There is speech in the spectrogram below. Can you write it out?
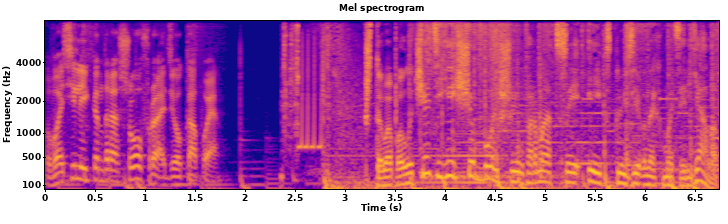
Василий Кондрашов, Радио КП. Чтобы получать еще больше информации и эксклюзивных материалов,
